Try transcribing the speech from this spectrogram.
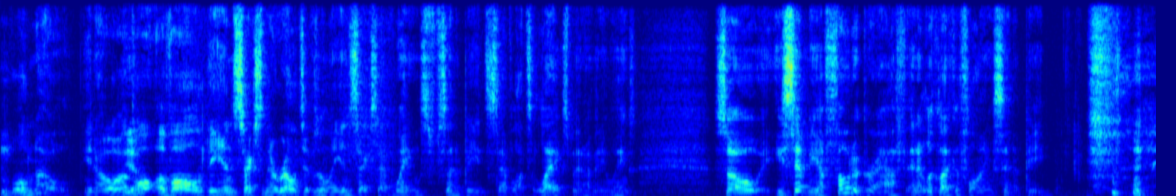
Well, no. You know, of, Yeah. all, of all the insects and their relatives, only insects have wings. Centipedes have lots of legs, but they don't have any wings. So he sent me a photograph, and it looked like a flying centipede.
